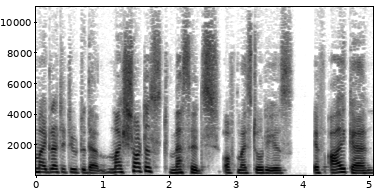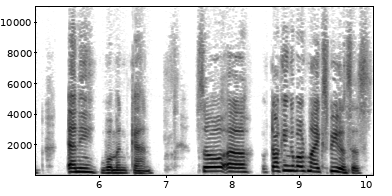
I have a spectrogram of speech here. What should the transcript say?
my gratitude to them. My shortest message of my story is, if I can, any woman can. So, uh, talking about my experiences,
